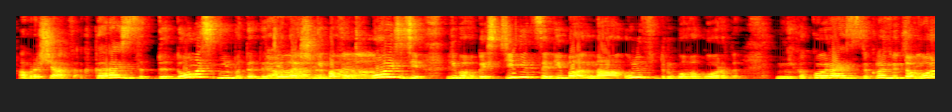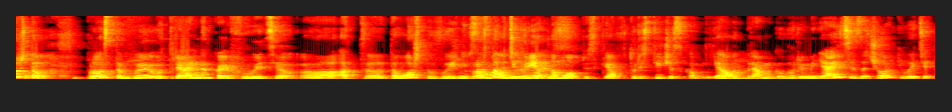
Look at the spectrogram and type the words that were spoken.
обращаться, какая разница, ты дома с ним вот это да, делаешь, да, либо да. в поезде, либо в гостинице, либо на улице другого города, никакой никакой разницы, кроме того, что просто вы вот реально кайфуете э, от того, что вы что не просто в декретном отпуске, а в туристическом. Я mm-hmm. вот прямо говорю, меняйте, зачеркивайте.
